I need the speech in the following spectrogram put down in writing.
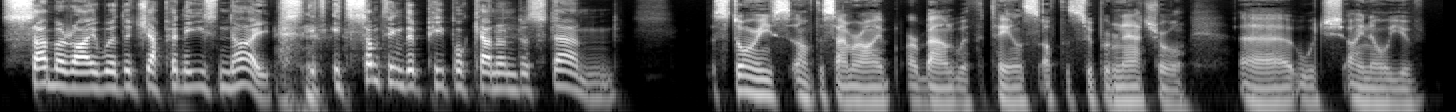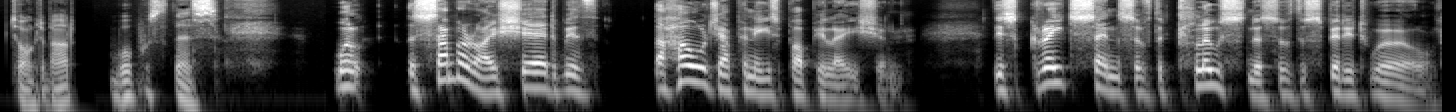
samurai were the Japanese knights. it, it's something that people can understand. Stories of the samurai are bound with tales of the supernatural, uh, which I know you've talked about. What was this? Well, the samurai shared with the whole Japanese population this great sense of the closeness of the spirit world,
